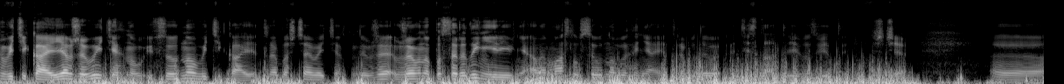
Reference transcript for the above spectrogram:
витікає. Я вже витягнув і все одно витікає. Треба ще витягнути. Вже, вже воно посередині рівня, але масло все одно виганяє. Треба буде дістати його звідти ще. Е,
